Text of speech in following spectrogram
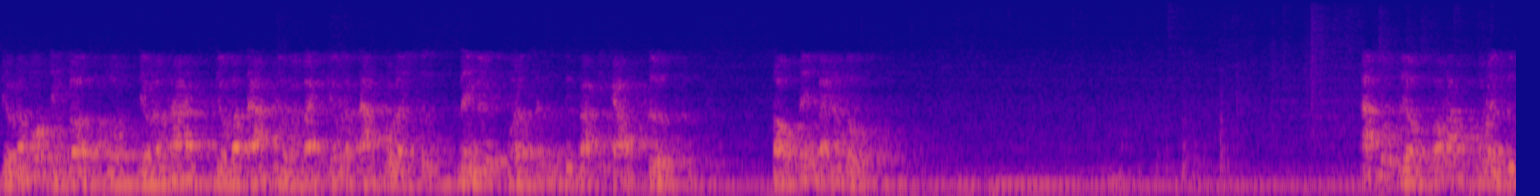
điều 51 điểm G khoảng 1 điều 52 điều 38 điều 17 điều 58 bộ luật sự đề nghị hội đồng xét xử tuyên phạt bị cáo từ 6 đến 7 năm tù. Áp dụng điều 65 bộ luật hình sự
